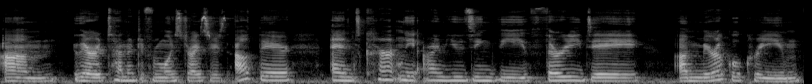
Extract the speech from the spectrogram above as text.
Um, there are a ton of different moisturizers out there and currently I'm using the 30 day uh, miracle cream.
